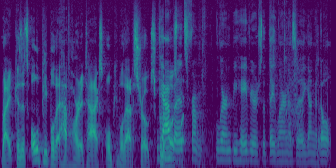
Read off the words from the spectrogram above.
right? Because it's old people that have heart attacks, old people that have strokes for yeah, the most but part. it's from learned behaviors that they learn as a young adult.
